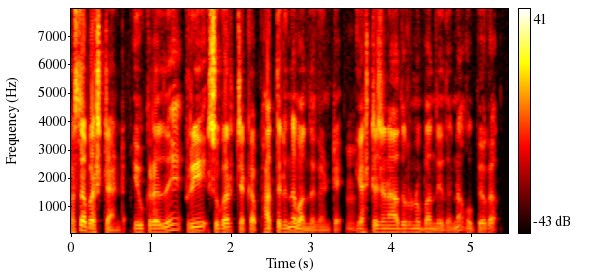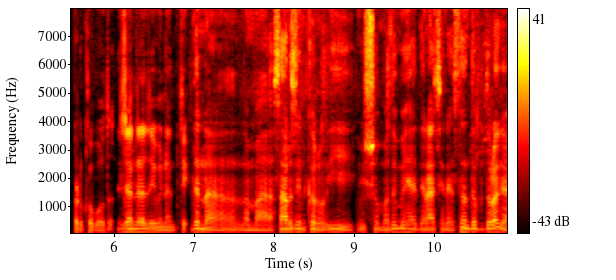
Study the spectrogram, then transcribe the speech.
ಹೊಸ ಬಸ್ ಸ್ಟ್ಯಾಂಡ್ ಇವಕ್ರಲ್ಲಿ ಫ್ರೀ ಶುಗರ್ ಚೆಕಪ್ ಹತ್ತರಿಂದ ಒಂದು ಗಂಟೆ. ಎಷ್ಟು ಜನ ಆದ್ರೂ ಬಂದು ಇದನ್ನ ಉಪಯೋಗ ಪಡ್ಕೋಬಹುದು ಜನರಲ್ಲಿ ವಿನಂತಿ. ಇದನ್ನ ನಮ್ಮ ಸಾರ್ವಜನಿಕರು ಈ ವಿಶ್ವ ಮಧುಮೇಹ ದಿನಾಚರಣೆ ಸಂದರ್ಭದೊಳಗೆ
